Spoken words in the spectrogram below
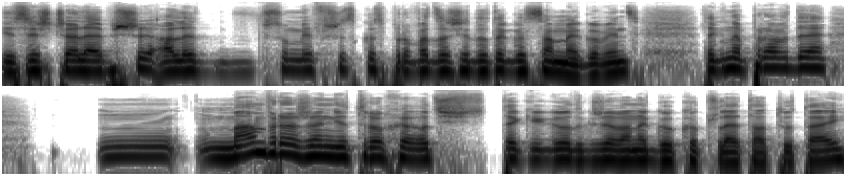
jest jeszcze lepszy, ale w sumie wszystko sprowadza się do tego samego, więc tak naprawdę mam wrażenie trochę od takiego odgrzewanego kotleta tutaj.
